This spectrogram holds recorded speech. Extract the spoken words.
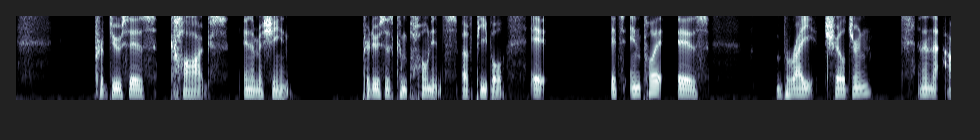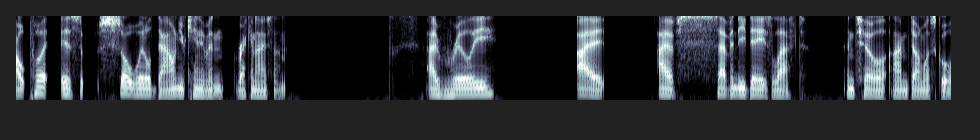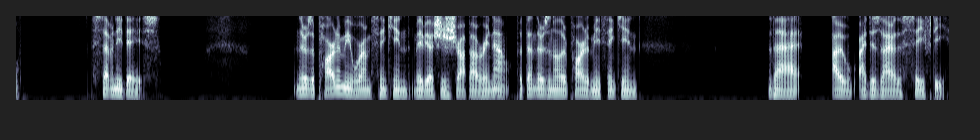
produces cogs in a machine, produces components of people. It its input is bright children and then the output is so whittled down you can't even recognize them. I really I I have 70 days left until I'm done with school. 70 days. And there's a part of me where I'm thinking maybe I should just drop out right now. But then there's another part of me thinking that I I desire the safety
